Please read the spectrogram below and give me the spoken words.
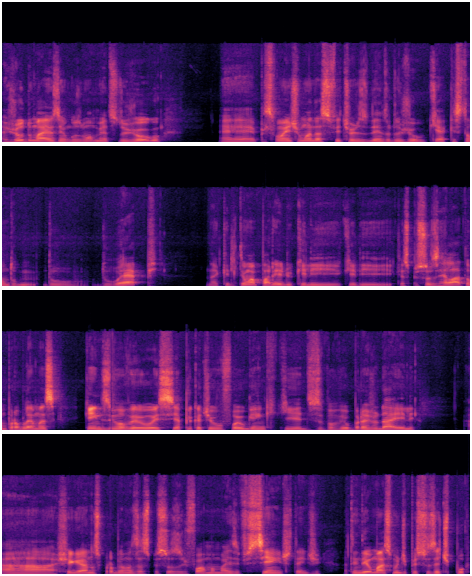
ajuda o Miles em alguns momentos do jogo, é, principalmente uma das features dentro do jogo, que é a questão do, do, do app, né, que ele tem um aparelho que, ele, que, ele, que as pessoas relatam problemas quem desenvolveu esse aplicativo foi o Genk, que desenvolveu para ajudar ele a chegar nos problemas das pessoas de forma mais eficiente, entende? Atender o máximo de pessoas. É tipo,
